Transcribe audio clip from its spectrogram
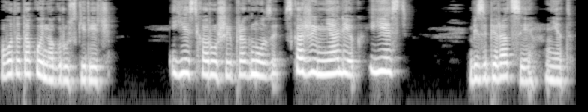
Вот о такой нагрузке речь. Есть хорошие прогнозы. Скажи мне, Олег, есть. Без операции нет.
